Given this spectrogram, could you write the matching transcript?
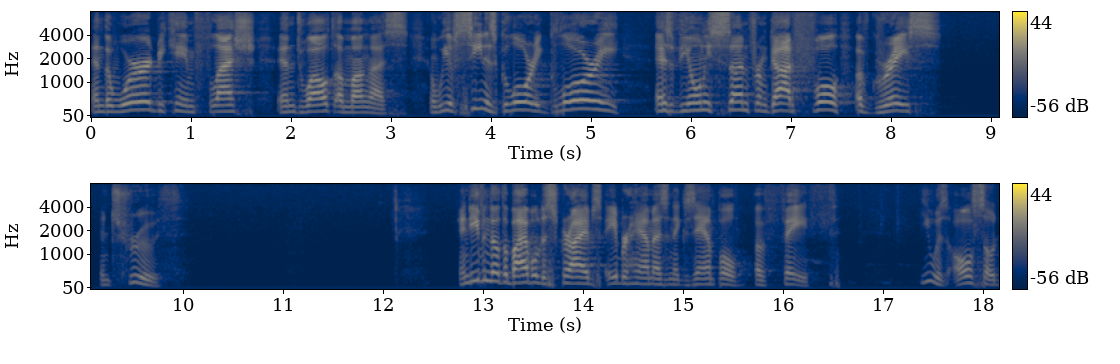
and the word became flesh and dwelt among us. And we have seen his glory, glory as of the only son from God, full of grace and truth. And even though the Bible describes Abraham as an example of faith, he was also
